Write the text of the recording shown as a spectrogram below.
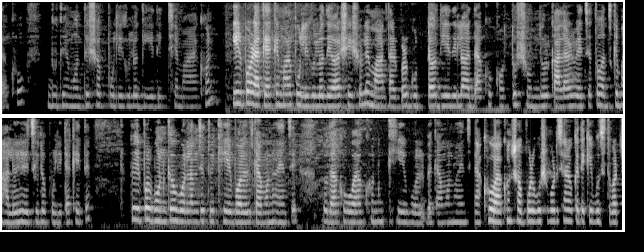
দেখো দুধের মধ্যে সব পুলিগুলো দিয়ে দিচ্ছে মা এখন। এরপর একে একে মার পুলিগুলো দেওয়া শেষ হলে মা তারপর গুড়টাও দিয়ে দিল। আর দেখো কত সুন্দর কালার হয়েছে, তো আজকে ভালোই হয়েছিল পুলিটা খেতে। তো এরপর বোনকেও বললাম যে, তুই খেয়ে বল কেমন হয়েছে? তো দেখো, ও এখন খেয়ে বলবে কেমন হয়েছে। দেখো এখন সব পরে বসে পড়েছে আর ওকে দেখে বুঝতে পারছ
